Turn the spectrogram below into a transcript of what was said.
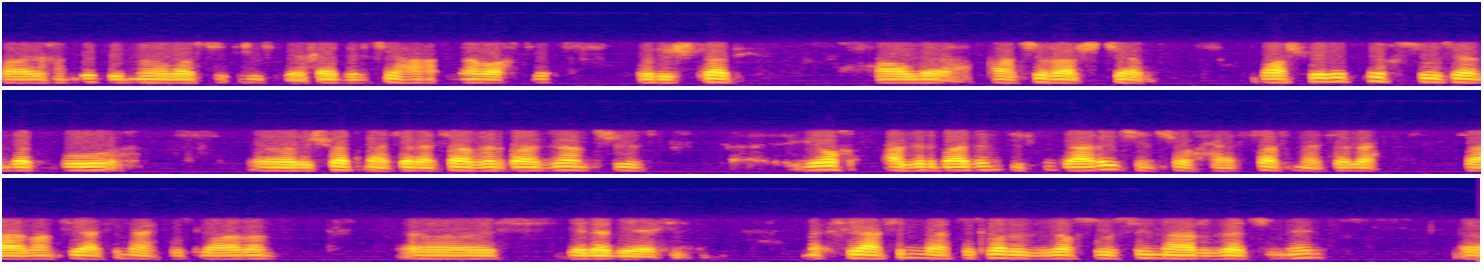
tarixində demək olar ki, ilk dəfədir ki, nə vaxt ki, rüşvət halı açıq-aşkar baş veribdir. Xüsusən də bu ə, rüşvət məsələsi Azərbaycan üçün yox, Azərbaycan iqtidarı üçün çox həssas məsələ sayılan siyasi məhbusların ə, belə deyək, siyasi məhbuslar üzrə xüsusi məruzəçinin ə,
